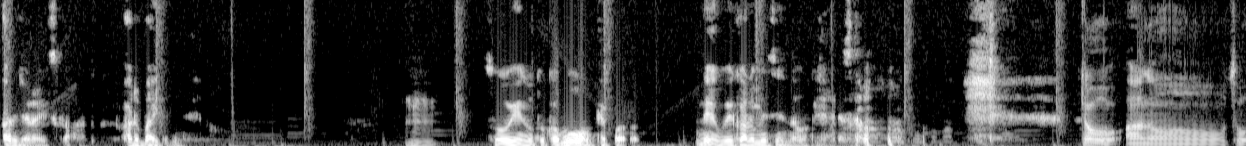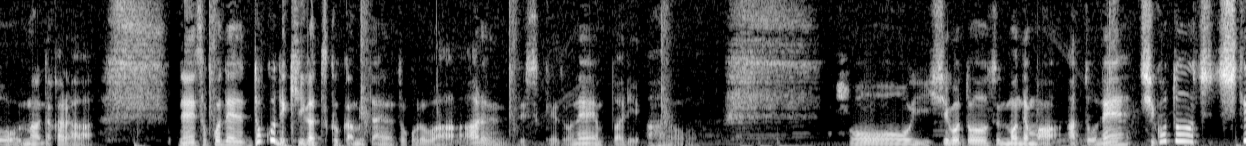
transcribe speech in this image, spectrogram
あるじゃないですか。アルバイトみたいな。うん。そういうのとかも、やっぱ、ね、上から目線なわけじゃないですか。と、あのーそう、まあだから、ね、そこでどこで気がつくかみたいなところはあるんですけどね、やっぱり、あの、多い仕事をする、もうでも、あとね、仕事をして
